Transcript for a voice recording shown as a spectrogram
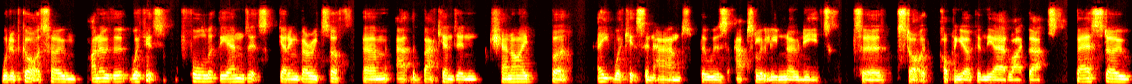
would have got us home. I know that wickets fall at the end. It's getting very tough um, at the back end in Chennai, but eight wickets in hand, there was absolutely no need to start popping up in the air like that. Bairstow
